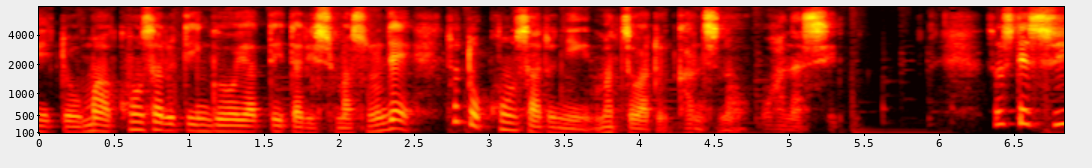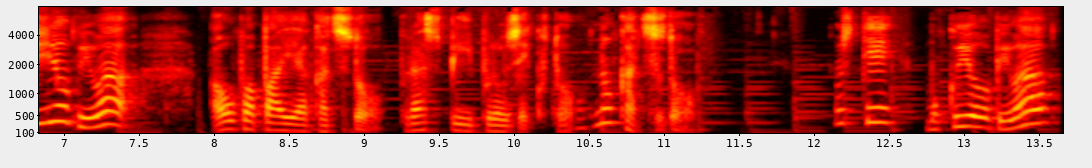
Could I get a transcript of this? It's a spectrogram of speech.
えっ、と、まあ、コンサルティングをやっていたりしますので、ちょっとコンサルにまつわる感じのお話。そして、水曜日は、青パパイヤ活動、プラス P プロジェクトの活動。そして、木曜日は、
